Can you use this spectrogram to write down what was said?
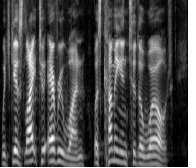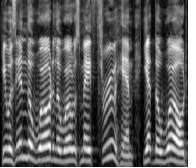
which gives light to everyone, was coming into the world. He was in the world, and the world was made through him, yet the world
